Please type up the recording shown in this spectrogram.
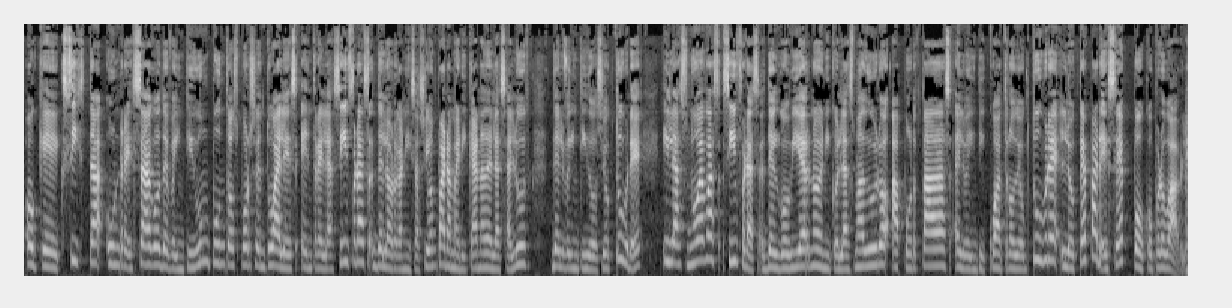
o que exista un rezago de 21 puntos porcentuales entre las cifras de la Organización Panamericana de la Salud del 22 de octubre y las nuevas cifras del gobierno de Nicolás Maduro aportadas el 24 de octubre, lo que parece poco probable.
